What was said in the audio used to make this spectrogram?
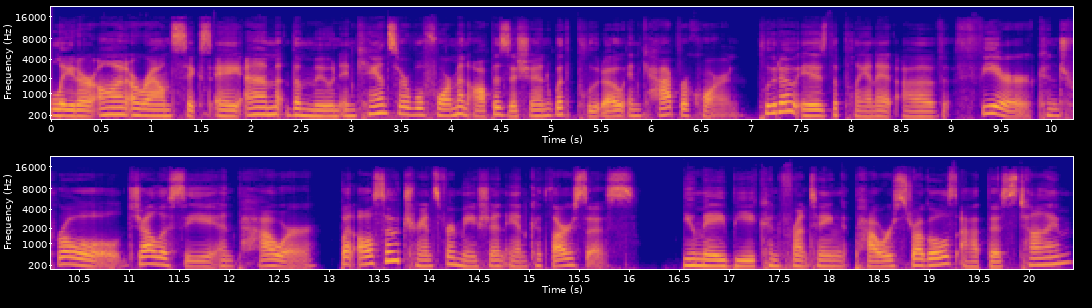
Later on, around 6 a.m., the moon in Cancer will form an opposition with Pluto in Capricorn. Pluto is the planet of fear, control, jealousy, and power, but also transformation and catharsis. You may be confronting power struggles at this time,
